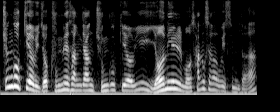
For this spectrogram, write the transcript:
중국 기업이죠. 국내 상장 중국 기업이 연일 뭐 상승하고 있습니다.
